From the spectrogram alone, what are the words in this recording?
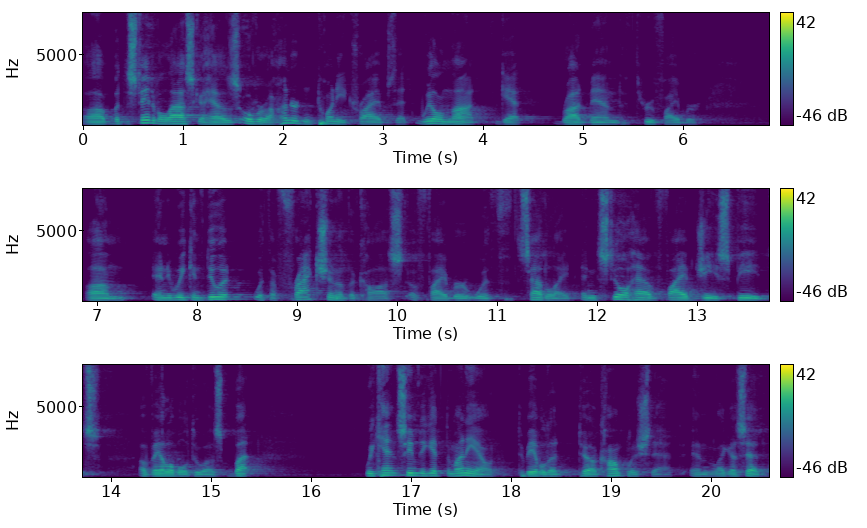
uh, but the state of Alaska has over 120 tribes that will not get broadband through fiber. Um, and we can do it with a fraction of the cost of fiber with satellite and still have 5G speeds available to us. But we can't seem to get the money out to be able to, to accomplish that. And like I said,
